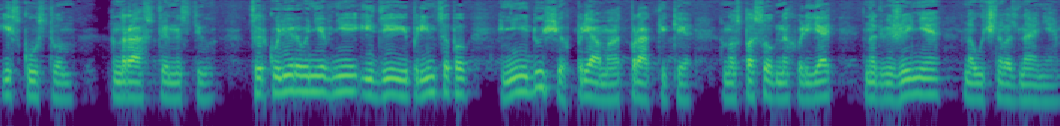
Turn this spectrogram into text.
искусством, нравственностью, циркулирование в ней идей и принципов, не идущих прямо от практики, но способных влиять на движение научного знания.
